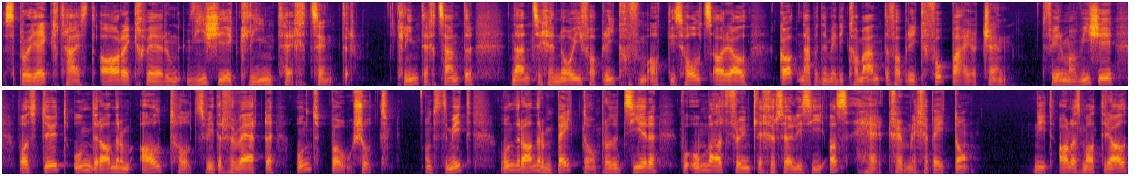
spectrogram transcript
Das Projekt heisst Aare-Querung Vichy Cleantech Center. Cleantech Center nennt sich eine neue Fabrik auf dem Attis-Holz-Areal, gerade neben der Medikamentenfabrik von Biogen. Die Firma Vichy will dort unter anderem Altholz wiederverwerten und Bauschutt und damit unter anderem Beton produzieren, wo umweltfreundlicher soll sein als herkömmlicher Beton. Nicht alles Material,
